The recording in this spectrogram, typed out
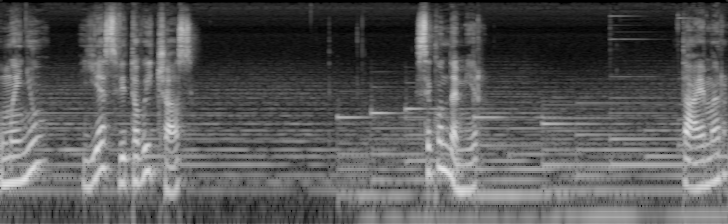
У меню є світовий час, секундомір, таймер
